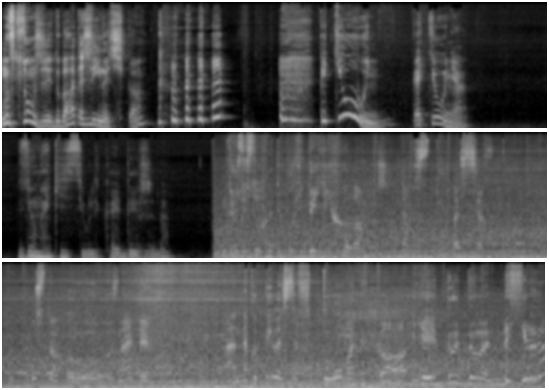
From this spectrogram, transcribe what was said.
Ну, в ЦУМ же йду, багата жіночка. Катюнь! Катюня. Зюма якийсь Юлька, йди вже, да? Слухайте, поки доїхала, так здулася. Просто, о, знаєте, накотилася втома така. Я йду думаю, нахіра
